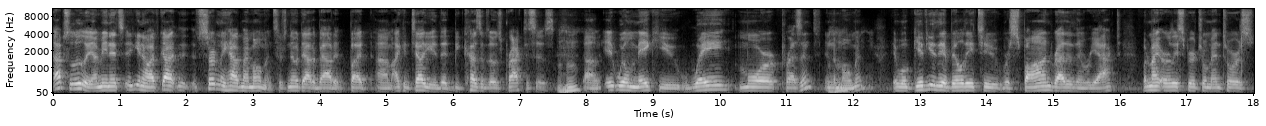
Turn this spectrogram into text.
Absolutely. I mean, it's you know, I've got certainly have my moments. There's no doubt about it. But um, I can tell you that because of those practices, mm-hmm. um, it will make you way more present in mm-hmm. the moment. It will give you the ability to respond rather than react. One of my early spiritual mentors,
